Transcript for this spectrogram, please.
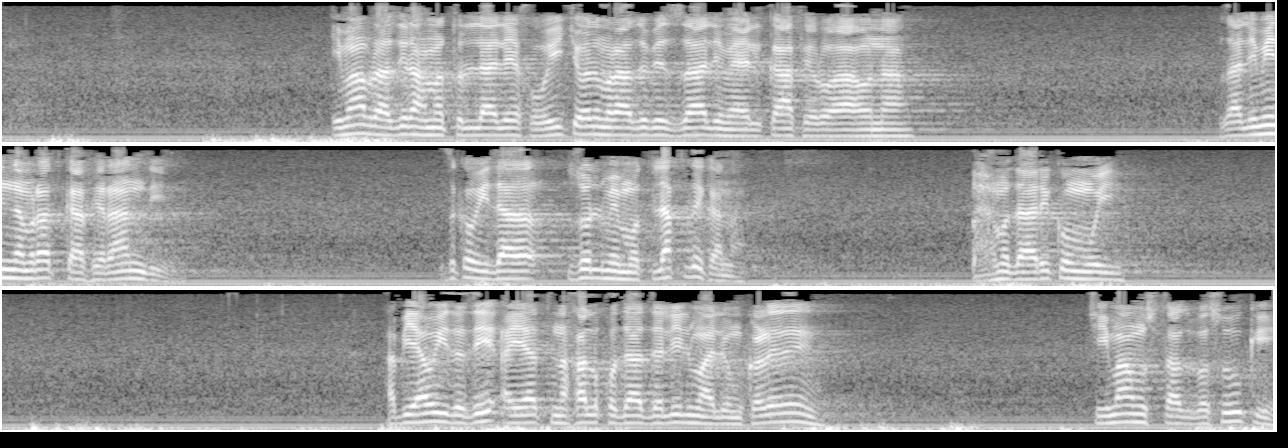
امام رازی رحمت الله علیه خوئی چې مراد بالظالم الکافر هاونه ظالمین نمرات کافران دي ځکه وی دا ظلم مطلق دی کنه مدارکم وی بیا وی د دې آیات نه خلق دا دلیل معلوم کړي چې امام استاد وسو کی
